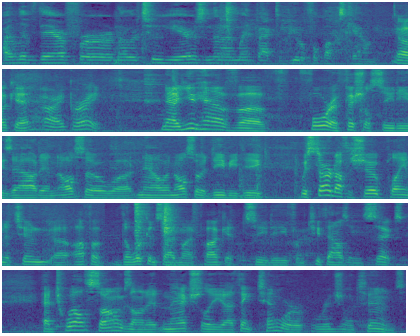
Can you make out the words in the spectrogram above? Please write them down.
I lived there for another two years and then I went back to beautiful Bucks County Okay, all right, great. Now you have uh, four official CDs out, and also uh, now and also a DVD. We started off the show playing a tune uh, off of the "Look Inside My Pocket" CD from 2006. Had 12 songs on it, and actually I think 10 were original tunes.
